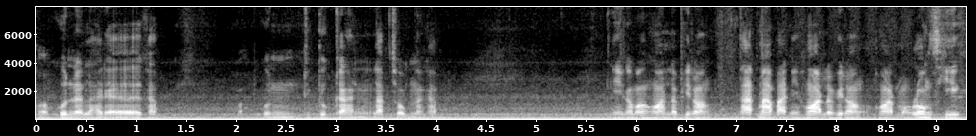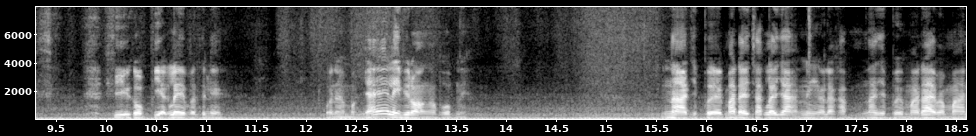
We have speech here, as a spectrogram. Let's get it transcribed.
ขอบคุณหลายๆเด้อครับ ขอบคุณทุกๆการรับชมนะครับ นี่ก็มาหอดแล้วพี่น้อง ตัดมาบัดนี้หอดแล้วพี่น้องหอดมองลงสีสีเขาเปียกเลยบัดนี้ วันนั้นบักใหญ่เลยพี่น้องครับผมเนี่ยน่าจะเปิดมาได้จักระยะหนึ่งแล้วครับ น่าจะเปิดมาได้ประมาณ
